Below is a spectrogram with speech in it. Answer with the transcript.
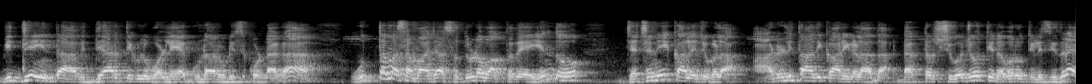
ವಿದ್ಯೆಯಿಂದ ವಿದ್ಯಾರ್ಥಿಗಳು ಒಳ್ಳೆಯ ಗುಣ ರೂಢಿಸಿಕೊಂಡಾಗ ಉತ್ತಮ ಸಮಾಜ ಸದೃಢವಾಗ್ತದೆ ಎಂದು ಜಚನಿ ಕಾಲೇಜುಗಳ ಆಡಳಿತಾಧಿಕಾರಿಗಳಾದ ಡಾಕ್ಟರ್ ಶಿವಜ್ಯೋತಿರವರು ತಿಳಿಸಿದರೆ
